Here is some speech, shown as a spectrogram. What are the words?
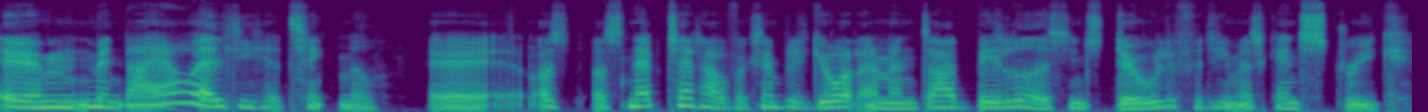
Øhm, men der er jo alle de her ting med. Øh, og, og Snapchat har jo for eksempel gjort, at man tager et billede af sin støvle, fordi man skal have en streak.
